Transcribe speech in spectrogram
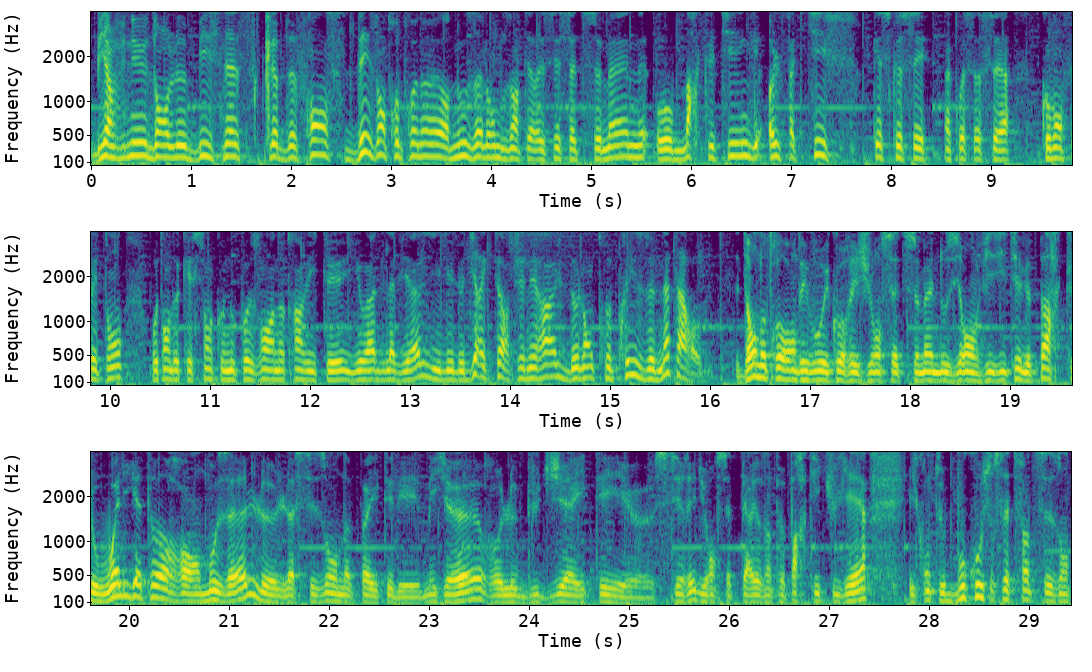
Bienvenue dans le Business Club de France des entrepreneurs. Nous allons nous intéresser cette semaine au marketing olfactif. Qu'est-ce que c'est? À quoi ça sert? Comment fait-on? Autant de questions que nous poserons à notre invité, Johan Lavial. Il est le directeur général de l'entreprise Natarom. Dans notre rendez-vous éco-région cette semaine, nous irons visiter le parc Walligator en Moselle. La saison n'a pas été des meilleures, le budget a été euh, serré durant cette période un peu particulière. Il compte beaucoup sur cette fin de saison.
